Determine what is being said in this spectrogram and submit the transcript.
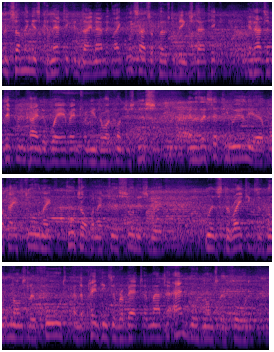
when something is kinetic and dynamic like this, as opposed to being static, it has a different kind of way of entering into our consciousness. And as I said to you earlier, what I saw and I thought of when I first saw this work was the writings of Gordon Onslow Ford and the paintings of Roberto Matta and Gordon Onslow Ford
